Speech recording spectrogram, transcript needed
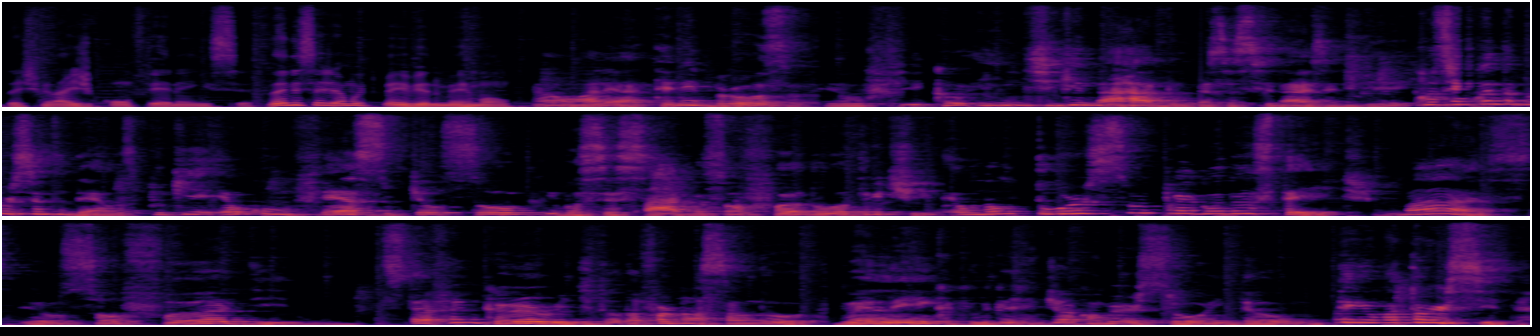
das finais de conferência. Dani, seja muito bem-vindo, meu irmão. Não, olha, tenebroso. Eu fico indignado com essas finais da NBA. Com 50% delas, porque eu confesso que eu sou, e você sabe, eu sou fã do outro time. Eu não torço pra Golden State, mas eu sou fã de Stephen Curry, de toda a formação do, do elenco, aquilo que a gente já conversou, então tem uma torcida.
